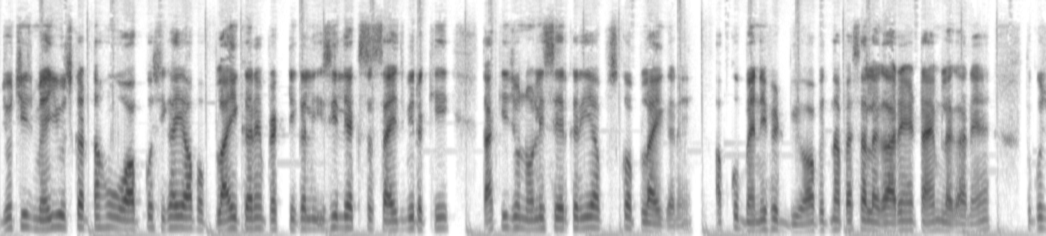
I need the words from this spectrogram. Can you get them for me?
जो चीज़ मैं यूज़ करता हूँ, वो आपको सिखाई, आप अप्लाई करें प्रैक्टिकली इसीलिए एक्सरसाइज भी रखी, ताकि जो नॉलेज शेयर करिए, आप उसको अप्लाई करें। आपको बेनिफिट भी हो, आप इतना पैसा लगा रहे हैं टाइम लगा रहे हैं तो कुछ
